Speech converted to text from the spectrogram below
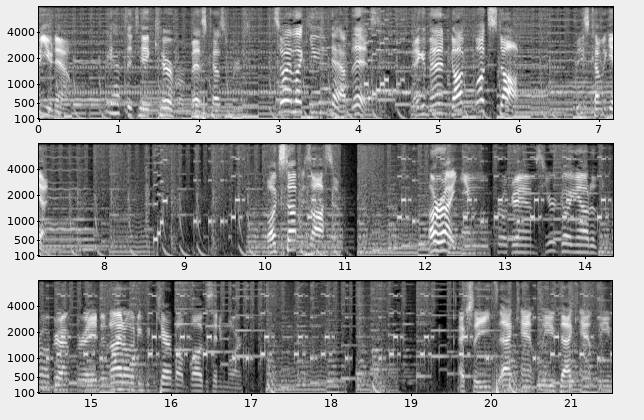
You now. We have to take care of our best customers. So I'd like you to have this. Mega Man got Bug Stop. Please come again. Bug Stop is awesome. Alright, you programs, you're going out of the program grade, and I don't even care about bugs anymore. Actually, that can't leave, that can't leave.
